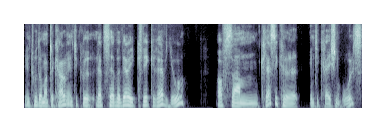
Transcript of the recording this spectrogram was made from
into the Monte Carlo integral, let's have a very quick review of some classical integration rules,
